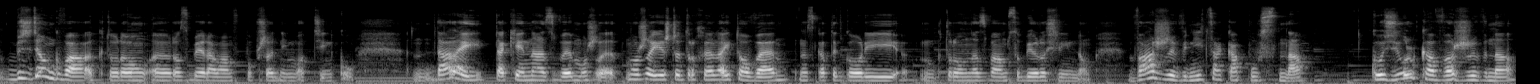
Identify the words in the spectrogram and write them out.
bździągwa, którą e, rozbierałam w poprzednim odcinku. Dalej takie nazwy, może, może jeszcze trochę lightowe z kategorii, którą nazwałam sobie roślinną. Warzywnica kapustna, koziulka warzywna,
